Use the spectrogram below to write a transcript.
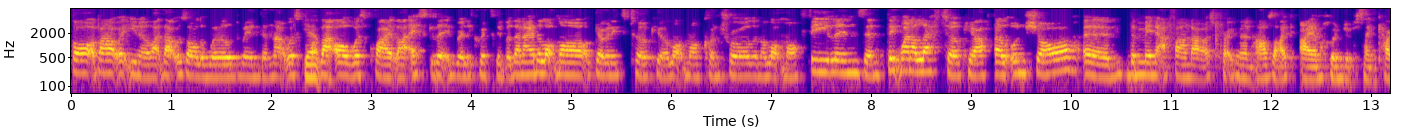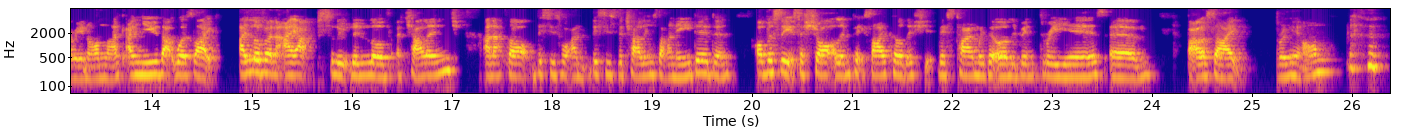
thought about it. You know, like that was all a whirlwind, and that was yep. that all was quite like escalated really quickly. But then I had a lot more going into Tokyo, a lot more control and a lot more feelings. And I think when I left Tokyo, I felt unsure. Um, the minute I found out I was pregnant, I was like, I am hundred percent carrying on. Like I knew that was like I love and I absolutely love a challenge, and I thought this is what I'm, this is the challenge that I needed. And obviously, it's a short Olympic cycle this this time with it only been three years. Um, but I was like, bring it on.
